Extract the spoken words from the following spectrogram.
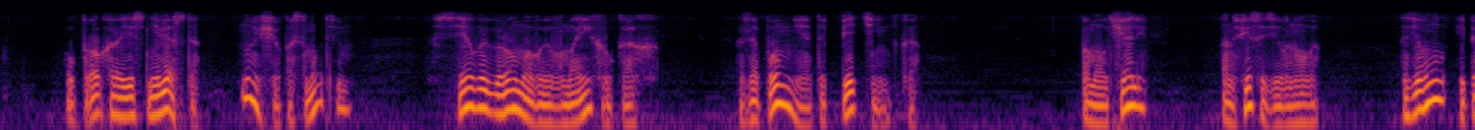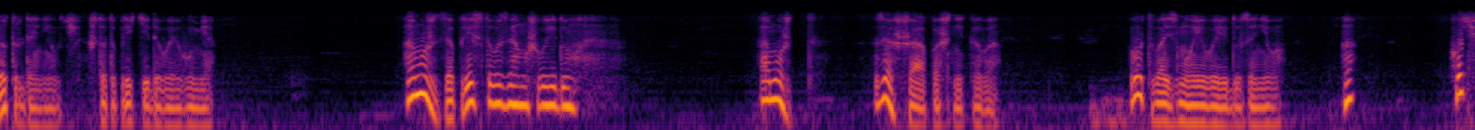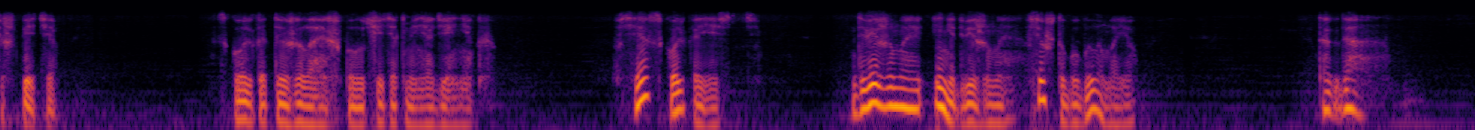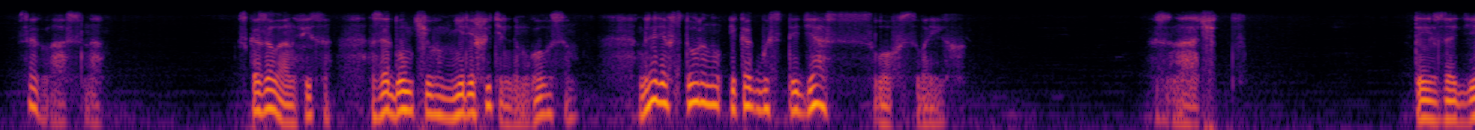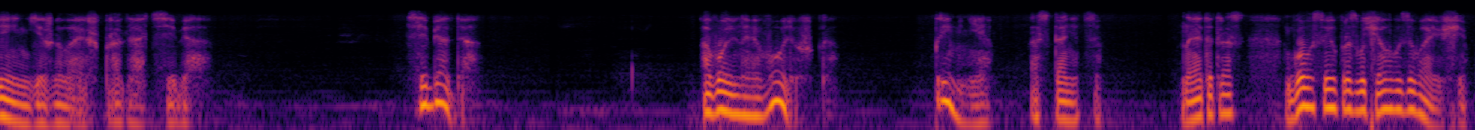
У Прохора есть невеста. Ну, еще посмотрим. Все вы, Громовы, в моих руках. Запомни это, Петенька. Помолчали. Анфиса зевнула. Зевнул и Петр Данилович, что-то прикидывая в уме. А может, за пристава замуж выйду? А может, за Шапошникова? Вот возьму и выйду за него. А? Хочешь, Петя? Сколько ты желаешь получить от меня денег? Все, сколько есть. Движимое и недвижимое. Все, чтобы было мое. Тогда согласна. Сказала Анфиса задумчивым, нерешительным голосом, глядя в сторону и как бы стыдясь слов своих. Значит, ты за деньги желаешь продать себя. Себя да. А вольная волюшка при мне останется. На этот раз голос ее прозвучал вызывающе.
